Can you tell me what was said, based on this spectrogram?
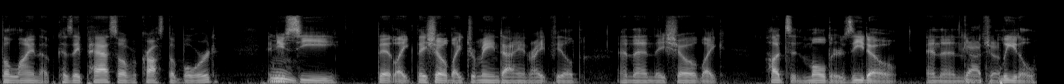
the lineup, because they pass over across the board, and Hmm. you see that like they showed like Jermaine Dye in right field, and then they showed like Hudson, Mulder, Zito, and then Gotcha. Lidle.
